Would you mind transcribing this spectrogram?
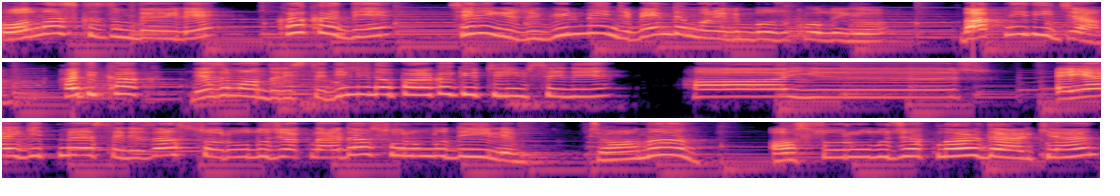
Olmaz kızım böyle. Kalk hadi. Senin yüzün gülmeyince benim de moralim bozuk oluyor. Bak ne diyeceğim. Hadi kalk. Ne zamandır istediğin Luna götüreyim seni. Hayır. Eğer gitmezseniz az sonra olacaklardan sorumlu değilim. Canan, az sonra olacaklar derken?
